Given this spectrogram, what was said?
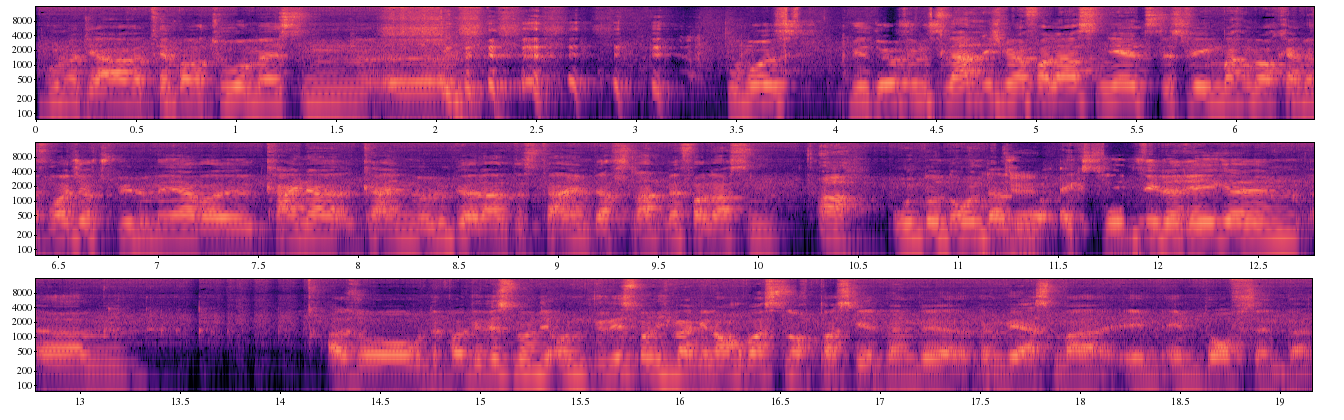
100 Jahre Temperatur messen. Äh, du musst, wir dürfen das Land nicht mehr verlassen jetzt, deswegen machen wir auch keine Freundschaftsspiele mehr, weil keiner, kein Olympialand das Teil darf das Land mehr verlassen. Ah. Und und und, also Okay. extrem viele Regeln. Ähm, also wir wissen, noch nicht, und wir wissen noch nicht mal genau, was noch passiert, wenn wir, wenn wir erstmal im, im Dorf sind dann.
